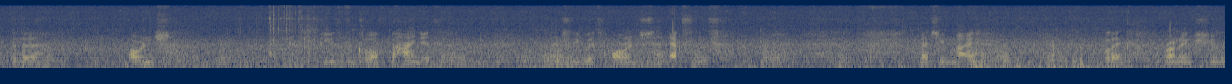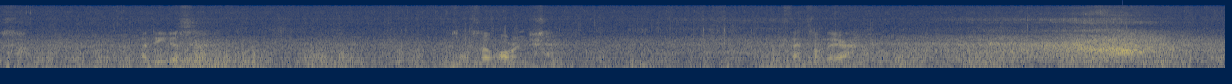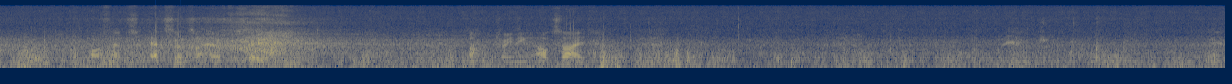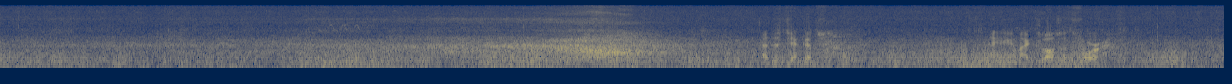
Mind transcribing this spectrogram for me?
with a orange piece of cloth behind it actually with orange accents matching my black running shoes Adidas. It's also orange fats on there that's excellence I have to say. Ah, training outside. I had this jacket hanging in my closet for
